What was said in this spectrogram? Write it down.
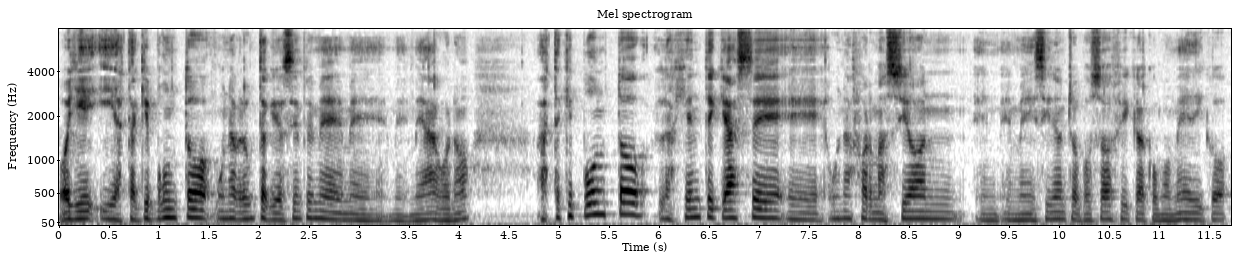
Oye, ¿y hasta qué punto, una pregunta que yo siempre me, hago, ¿no? ¿Hasta qué punto la gente que hace eh, una formación en, medicina antroposófica como médico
